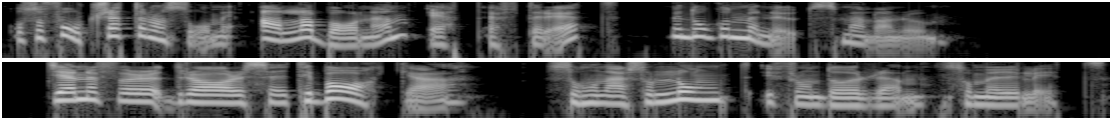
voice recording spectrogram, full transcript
Och så fortsätter de så med alla barnen, ett efter ett, med någon minuts mellanrum. Jennifer drar sig tillbaka så hon är så långt ifrån dörren som möjligt.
